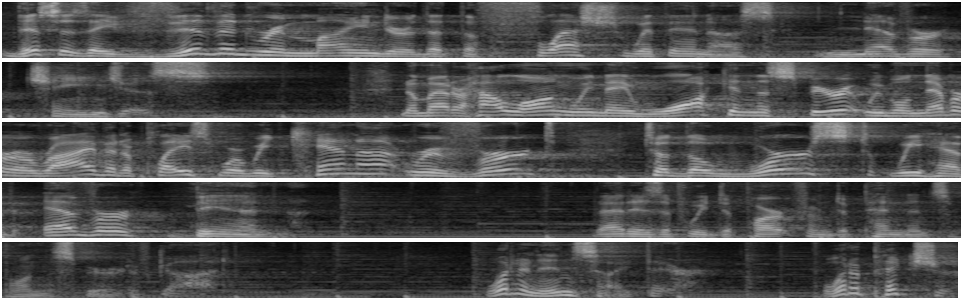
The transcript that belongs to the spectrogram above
This is a vivid reminder that the flesh within us never changes. No matter how long we may walk in the Spirit, we will never arrive at a place where we cannot revert to the worst we have ever been. That is, if we depart from dependence upon the Spirit of God. What an insight there. What a picture.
